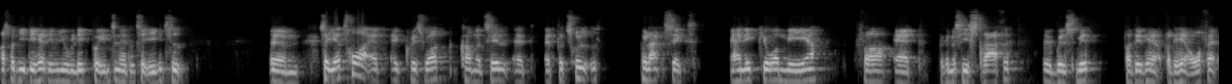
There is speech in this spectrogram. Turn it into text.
Også fordi det her, det ville jo ligge på internettet til evig tid. Øhm, så jeg tror, at, at Chris Rock kommer til at, at fortryde på lang sigt, at han ikke gjorde mere for at, hvad kan man sige, straffe øh, Will Smith for det her, for det her overfald.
